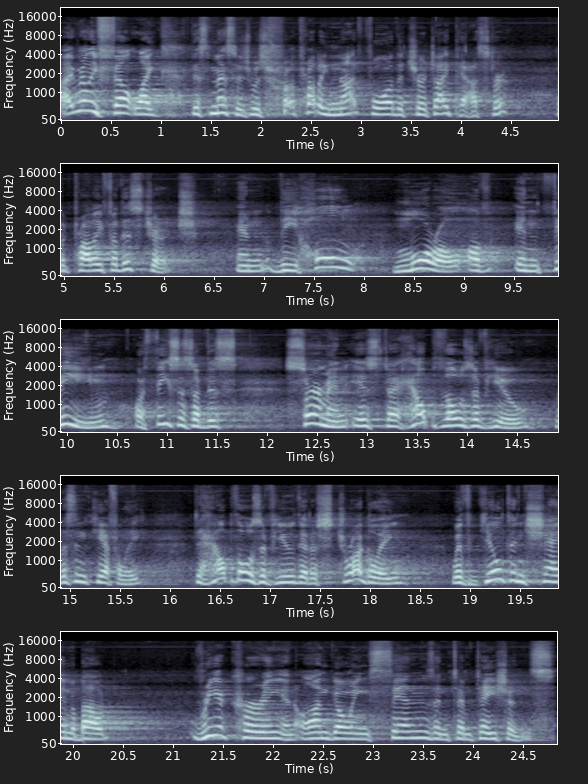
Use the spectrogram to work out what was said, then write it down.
I really felt like this message was probably not for the church I pastor, but probably for this church. And the whole moral of in theme or thesis of this sermon is to help those of you, listen carefully, to help those of you that are struggling with guilt and shame about reoccurring and ongoing sins and temptations.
